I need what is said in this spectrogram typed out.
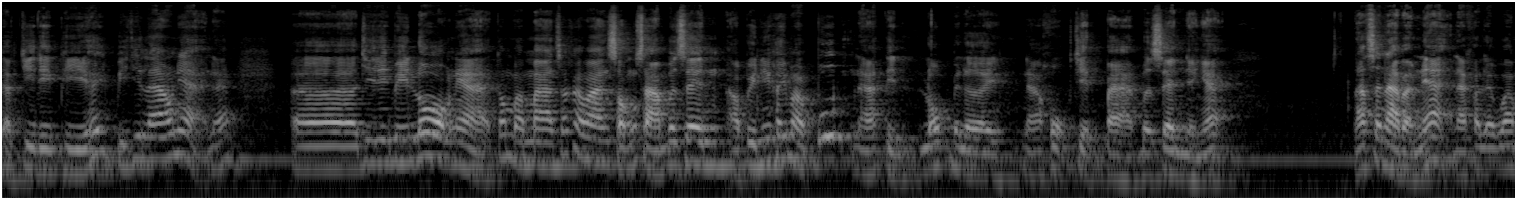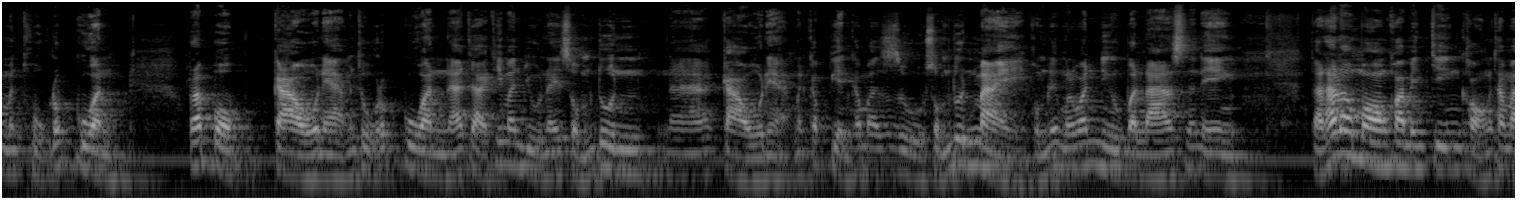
จาก GDP เฮ้ยปีที่แล้วเนี่ยนะ เอ่อ GDP โลกเนี่ยต้องประมาณสักประมาณ 2-3%เอาปีนี้เขามาปุ๊บนะติดลบไปเลยนะ6-7-8%อย่างเงี้ยลักษณะแบบเนี้ยนะเขาเรียกว่ามันถูกรบกวน ระบบเก่าเนี่ยมันถูกรบกวนนะจากที่มันอยู่ในสมดุลนะเก่าเนี่ยมันก็เปลี่ยนเข้ามาสู่สมดุลใหม่ ผมเรียกมันว่า new balance นั่นเอง แต่ถ้าเรามองความเป็นจริงของธรรม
